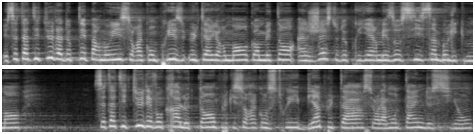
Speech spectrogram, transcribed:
et cette attitude adoptée par Moïse sera comprise ultérieurement comme étant un geste de prière, mais aussi symboliquement. Cette attitude évoquera le temple qui sera construit bien plus tard sur la montagne de Sion,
